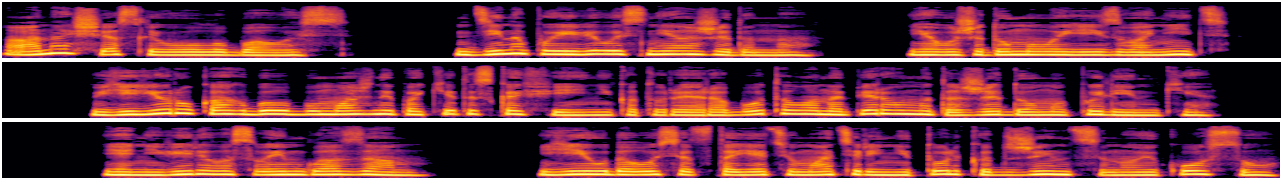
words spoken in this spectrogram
а она счастливо улыбалась. Дина появилась неожиданно. Я уже думала ей звонить. В ее руках был бумажный пакет из кофейни, которая работала на первом этаже дома Пылинки. Я не верила своим глазам. Ей удалось отстоять у матери не только джинсы, но и косу.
